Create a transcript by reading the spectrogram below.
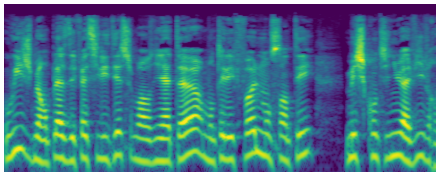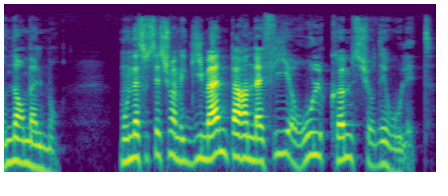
Oui, je mets en place des facilités sur mon ordinateur, mon téléphone, mon synthé, mais je continue à vivre normalement. Mon association avec Guiman, parrain de ma fille, roule comme sur des roulettes.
